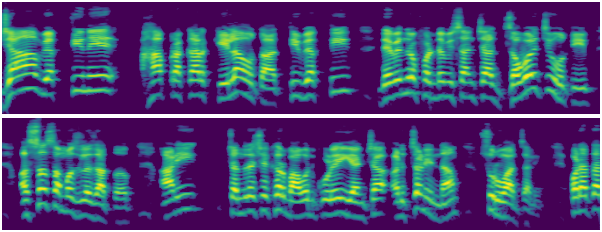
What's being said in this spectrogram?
ज्या व्यक्तीने हा प्रकार केला होता ती व्यक्ती देवेंद्र फडणवीसांच्या जवळची होती असं समजलं जातं. आणि चंद्रशेखर बावनकुळे यांच्या अडचणींना सुरुवात झाली. पण आता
